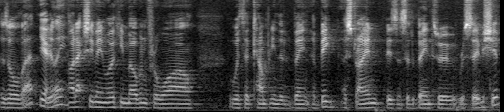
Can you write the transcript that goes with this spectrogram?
as all that, Yeah. really. I'd actually been working in Melbourne for a while with a company that had been a big Australian business that had been through receivership.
